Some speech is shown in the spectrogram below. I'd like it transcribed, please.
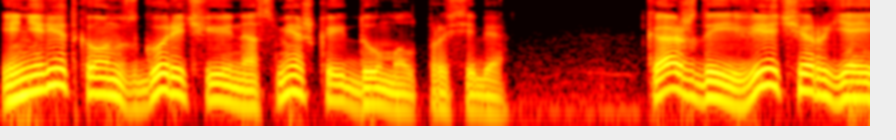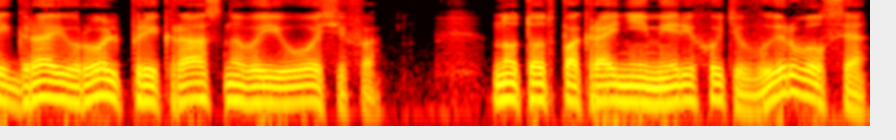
И нередко он с горечью и насмешкой думал про себя. «Каждый вечер я играю роль прекрасного Иосифа, но тот, по крайней мере, хоть вырвался,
